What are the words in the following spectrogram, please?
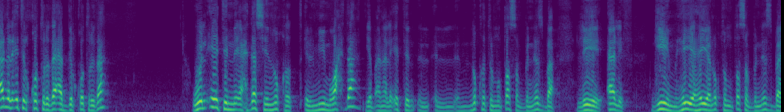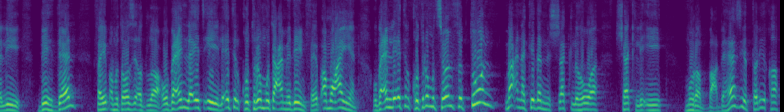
أنا لقيت القطر ده قد القطر ده. ولقيت إن احداثي نقطة الميم واحدة يبقى أنا لقيت نقطة المنتصف بالنسبة لألف جيم هي هي نقطة المنتصف بالنسبة ل ب د فيبقى متوازي أضلاع. وبعدين لقيت إيه؟ لقيت القطرين متعامدين فيبقى معين. وبعدين لقيت القطرين متساويين في الطول معنى كده إن الشكل هو شكل إيه؟ مربع. بهذه الطريقة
